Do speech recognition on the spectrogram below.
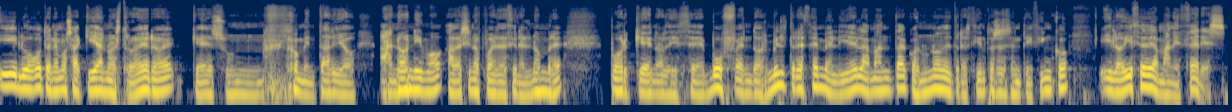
Y luego tenemos aquí a nuestro héroe, que es un comentario anónimo, a ver si nos puedes decir el nombre, porque nos dice, buf, en 2013 me lié la manta con uno de 365 y lo hice de amaneceres,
